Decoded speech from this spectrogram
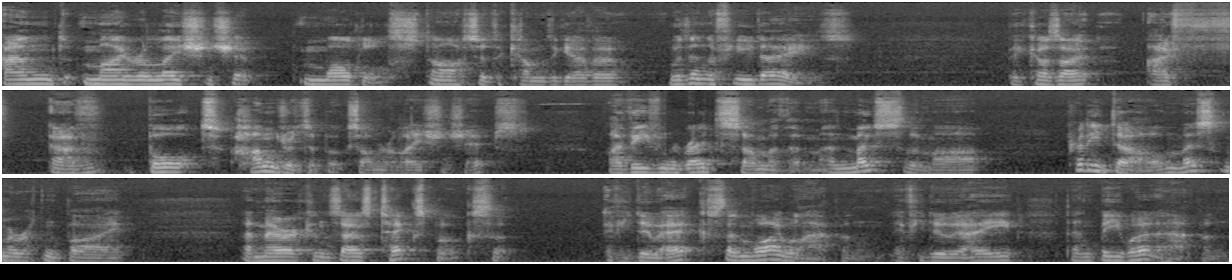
And my relationship model started to come together within a few days because I, I've, I've bought hundreds of books on relationships. I've even read some of them, and most of them are pretty dull. Most of them are written by Americans as textbooks. That if you do X, then Y will happen. If you do A, then B won't happen.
